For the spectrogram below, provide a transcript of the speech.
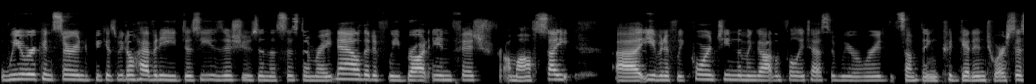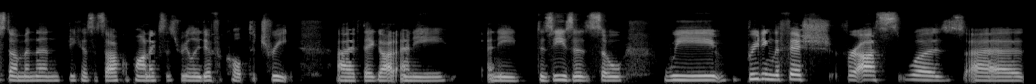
we were concerned because we don't have any disease issues in the system right now. That if we brought in fish from off-site, uh, even if we quarantined them and got them fully tested, we were worried that something could get into our system. And then because it's aquaponics, it's really difficult to treat uh, if they got any any diseases. So we breeding the fish for us was uh,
